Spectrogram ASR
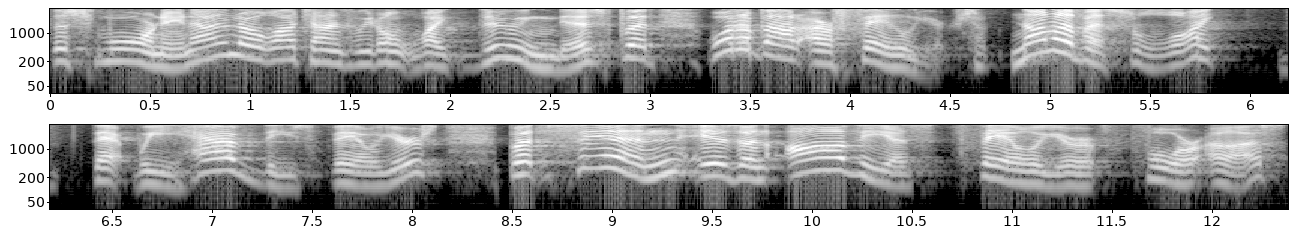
this morning. I know a lot of times we don't like doing this, but what about our failures? None of us like that we have these failures, but sin is an obvious failure for us.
